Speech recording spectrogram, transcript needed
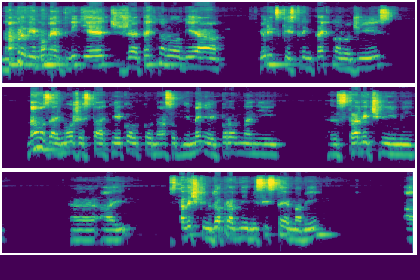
na prvý moment vidieť, že technológia Jurický String Technologies naozaj môže stať niekoľkonásobne menej v porovnaní e, s tradičnými e, aj s tradičnými dopravnými systémami. A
